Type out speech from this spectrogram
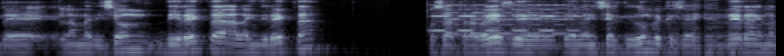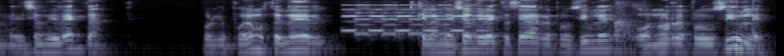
de la medición directa a la indirecta, pues a través de la incertidumbre que se genera en la medición directa porque podemos tener que la medición directa sea reproducible o no reproducible.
